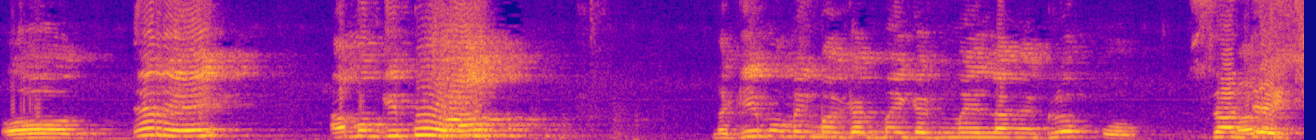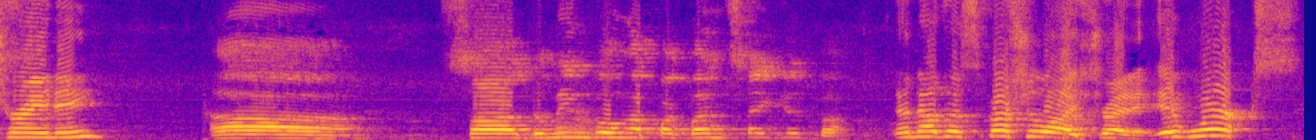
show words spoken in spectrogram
O dire among gibuhat nagimo may magagmay-gagmay lang nga grupo. Sunday Para- training, Ah, sa Domingo nga pagbansay gyud ba. and other specialized training. It works.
